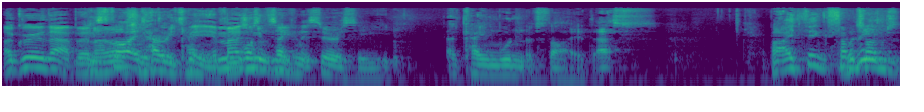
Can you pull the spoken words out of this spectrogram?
I agree with that, but he I started Harry think- Kane. If he wasn't if you- taking it seriously, uh, Kane wouldn't have started. That's But I think sometimes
